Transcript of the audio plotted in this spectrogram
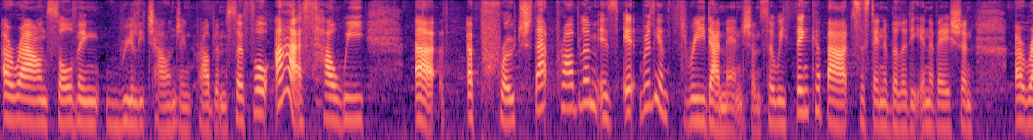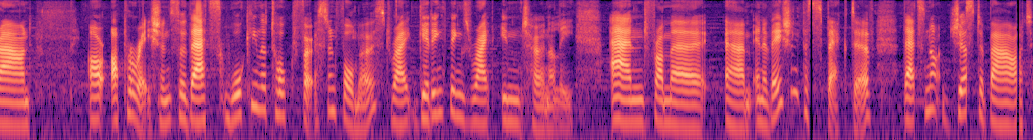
around solving really challenging problems. So for us, how we uh, approach that problem is it really in three dimensions. So we think about sustainability innovation around our operations, so that's walking the talk first and foremost, right? Getting things right internally. And from an um, innovation perspective, that's not just about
